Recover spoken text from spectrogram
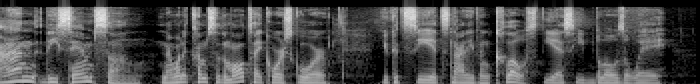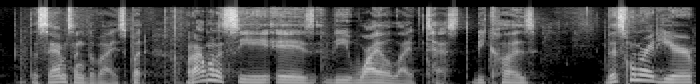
on the Samsung. Now when it comes to the multi-core score, you could see it's not even close. The SE blows away the Samsung device. But what I want to see is the wildlife test because this one right here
